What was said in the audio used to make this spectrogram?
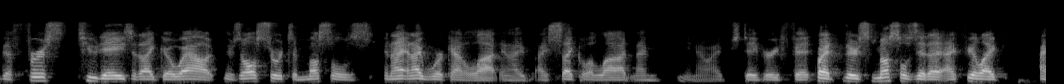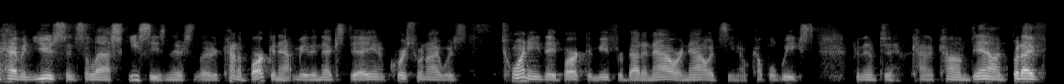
the first two days that I go out, there's all sorts of muscles, and I and I work out a lot, and I I cycle a lot, and I'm you know I stay very fit. But there's muscles that I, I feel like I haven't used since the last ski season. They're they're kind of barking at me the next day, and of course when I was 20, they barked at me for about an hour. Now it's you know a couple weeks for them to kind of calm down. But I've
